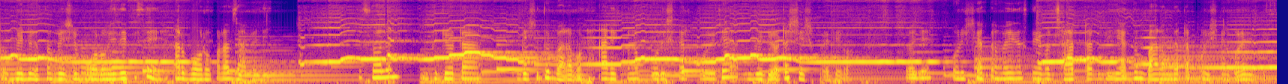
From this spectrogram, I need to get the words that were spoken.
তো ভিডিও তো বেশি বড় হয়ে যেতেছে, আর বড় করা যাবে না। চলেন, ভিডিওটা বেশি দূর বাড়াবো না, আর এখানে পরিষ্কার করে ভিডিওটা শেষ করে দেব। ওই যে পরিষ্কার তো হয়ে গেছে, এবার ঝাড় টাড় দিয়ে একদম বারান্দাটা পরিষ্কার করে দিতেছি।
